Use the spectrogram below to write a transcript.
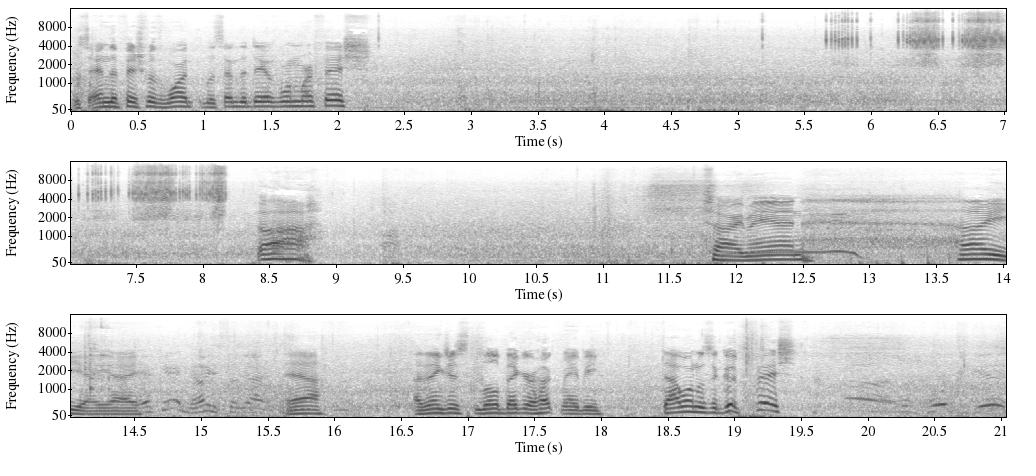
Let's end the fish with one. Let's end the day with one more fish. Ah. Sorry, man. Ay, ay, ay. Okay, no, you still got it. Yeah. I think just a little bigger hook, maybe. That one was a good fish. Hold good.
